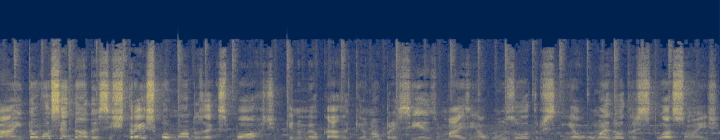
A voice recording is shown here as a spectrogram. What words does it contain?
Tá? Então você dando esses três comandos export, que no meu caso aqui eu não preciso, mas em alguns outros, em algumas outras situações,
